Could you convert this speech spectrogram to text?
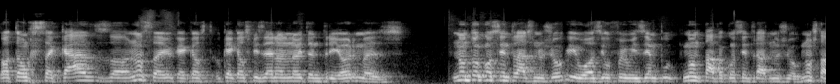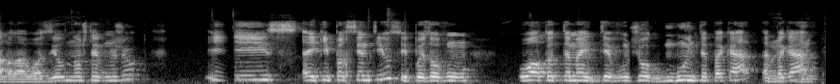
ou estão ressacados, ou não sei o que, é que eles, o que é que eles fizeram na noite anterior, mas não estão concentrados no jogo. E o Ozil foi o exemplo que não estava concentrado no jogo, não estava lá. O Ozil não esteve no jogo e, e a equipa ressentiu-se. E depois houve um. O Alcott também teve um jogo muito apagado. apagado. Muito,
